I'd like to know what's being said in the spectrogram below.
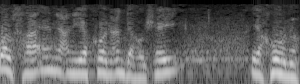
والخائن يعني يكون عنده شيء يخونه.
